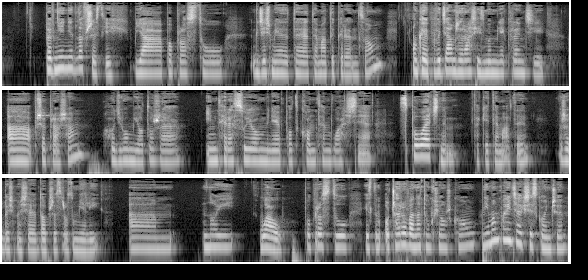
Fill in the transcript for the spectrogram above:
Pewnie nie dla wszystkich. Ja po prostu gdzieś mnie te tematy kręcą. Okej, okay, powiedziałam, że rasizm mnie kręci, a przepraszam. Chodziło mi o to, że interesują mnie pod kątem właśnie społecznym takie tematy, żebyśmy się dobrze zrozumieli. Um, no i wow, po prostu jestem oczarowana tą książką. Nie mam pojęcia, jak się skończy.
